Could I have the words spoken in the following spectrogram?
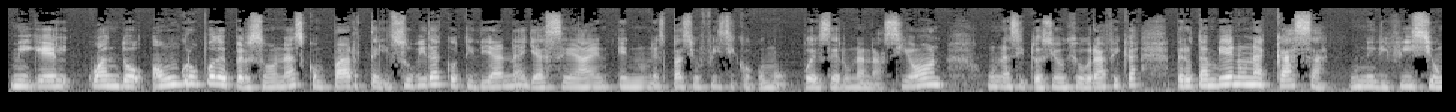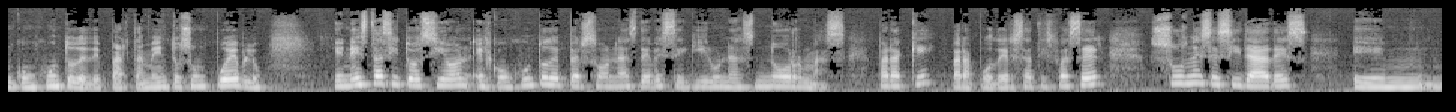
Miguel, cuando a un grupo de personas comparte su vida cotidiana, ya sea en, en, un espacio físico como puede ser una nación, una situación geográfica, pero también una casa, un edificio, un conjunto de departamentos, un pueblo. En esta situación, el conjunto de personas debe seguir unas normas. ¿Para qué? Para poder satisfacer sus necesidades Em,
